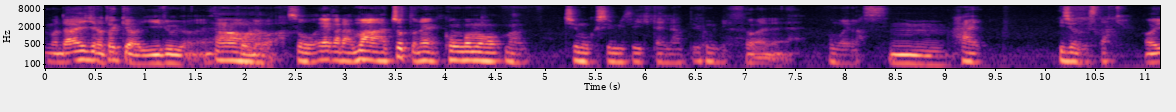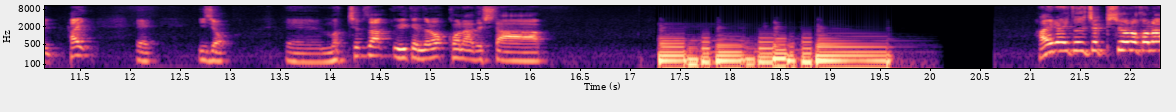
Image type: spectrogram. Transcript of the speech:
まあ、大事な時はいるよねこれは。そう、だからまあ、ちょっとね、今後も、まあ、注目して見ていきたいなというふうにそうやね。思います。うん。はい、以上ですか？はい。はい、えー以上、えーマッチオブザウィークエンドのコーナーでした。ハイライトでチェックしようのコーナー。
